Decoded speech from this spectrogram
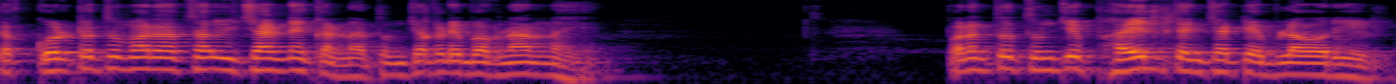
तर कोर्ट तुम्हालाचा विचार नाही करणार तुमच्याकडे बघणार नाही. परंतु तुमची फाईल त्यांच्या टेबलावर येईल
